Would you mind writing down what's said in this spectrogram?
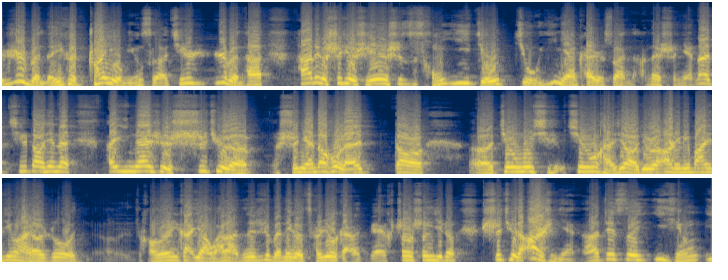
日本的一个专有名词。其实日本它它这个失去的时间是从一九九一年开始算的，那十年，那其实到现在它应该是失去了十年，到后来到呃金融危机、金融海啸，就是二零零八年金融海啸之后。好多人一看，呀，完了，那日本那个词儿又改了，别升升级成失去了二十年啊！这次疫情疫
